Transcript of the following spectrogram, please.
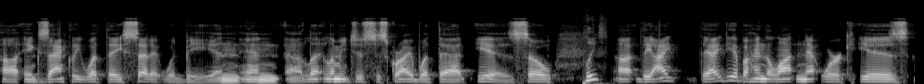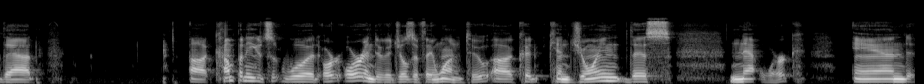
uh, exactly what they said it would be. And and uh, let, let me just describe what that is. So, please, uh, the I, the idea behind the Lot Network is that uh, companies would or, or individuals, if they wanted to, uh, could can join this network and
